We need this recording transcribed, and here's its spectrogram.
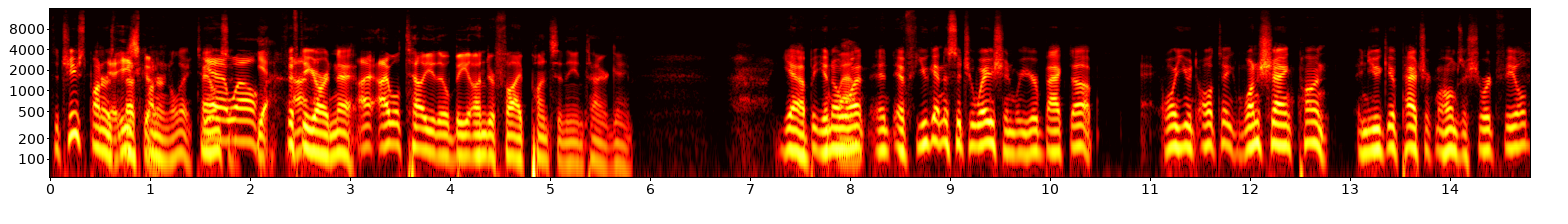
The Chiefs punter is Yeah, the best good. punter in the league. yeah, well, Yeah. 50 yard net. I, I will tell you there'll be under five punts in the entire game. yeah, but you know Wow. what? And if you get in a situation where you're backed up, or you all take one shank punt and you give Patrick Mahomes a short field,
